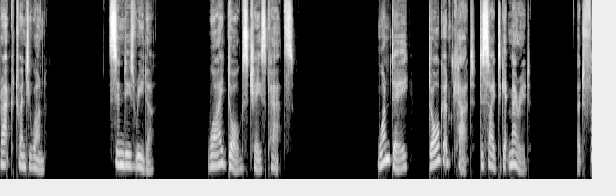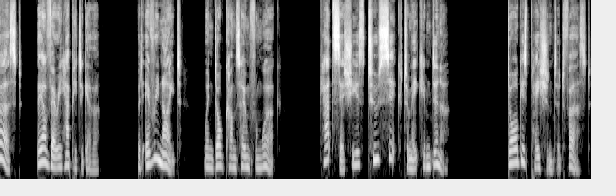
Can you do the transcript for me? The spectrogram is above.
Track 21. Cindy's Reader. Why Dogs Chase Cats. One day, Dog and Cat decide to get married. At first, they are very happy together. But every night, when Dog comes home from work, Cat says she is too sick to make him dinner. Dog is patient at first,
